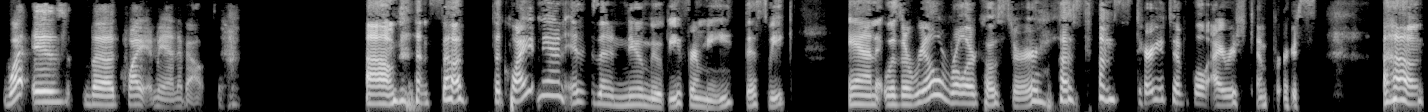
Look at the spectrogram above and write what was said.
What is The Quiet Man about? Um so The Quiet Man is a new movie for me this week and it was a real roller coaster of some stereotypical Irish tempers. Um,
